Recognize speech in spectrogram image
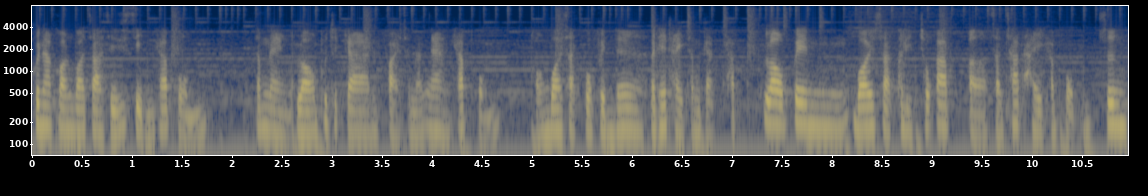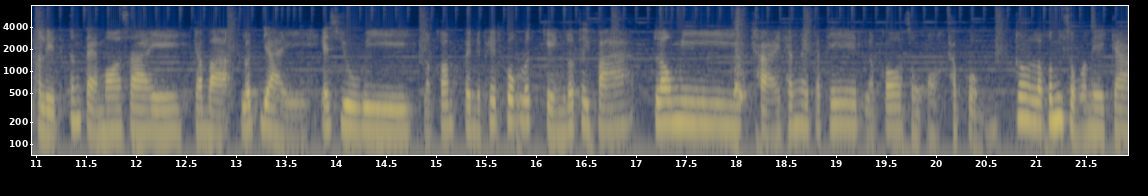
คุณากรวาจาศรีสินครับผมตำแหน่งรองผู้จัดการฝ่ายสำนักงานครับผมของบริษัทโปรเฟนเดอร์ประเทศไทยจำกัดครับ เราเป็นบริษัทผลิตโชคอัพสัญชาติไทยครับผม ซึ่งผลิตตั้งแต่มอไซค์กระบะ รถใหญ่ SUV แล้วก็เป็นประเภทพวกรถเก๋งรถไฟฟ้า เรามีขายทั้งในประเทศแล้วก็ส่งออกครับผมก็เราก็มีส่งอเมริกา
